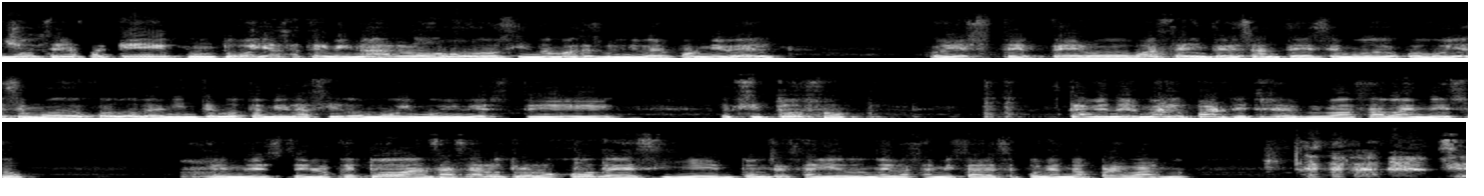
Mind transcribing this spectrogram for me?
No sé hasta qué punto vayas a terminarlo o si nomás es nivel por nivel. Este, pero va a estar interesante ese modo de juego. Y ese modo de juego de Nintendo también ha sido muy, muy este exitoso. También el Mario Party se basaba en eso. En este, en lo que tú avanzas, al otro lo jodes, y entonces ahí es donde las amistades se ponen a prueba, ¿no? Sí.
